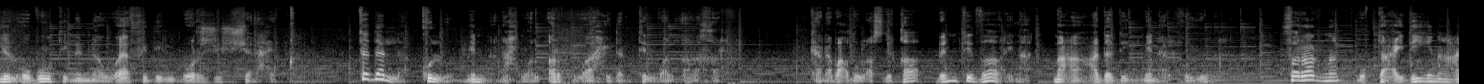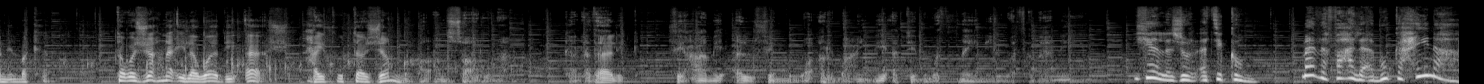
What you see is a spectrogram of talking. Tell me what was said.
للهبوط من نوافذ البرج الشاهق. تدلى كل منا نحو الأرض واحدا تلو الآخر. كان بعض الأصدقاء بانتظارنا مع عدد من الخيول. فررنا مبتعدين عن المكان. توجهنا إلى وادي آش حيث تجمع أنصارنا. كان ذلك في عام 1482 يا لجرأتكم ماذا فعل أبوك حينها؟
